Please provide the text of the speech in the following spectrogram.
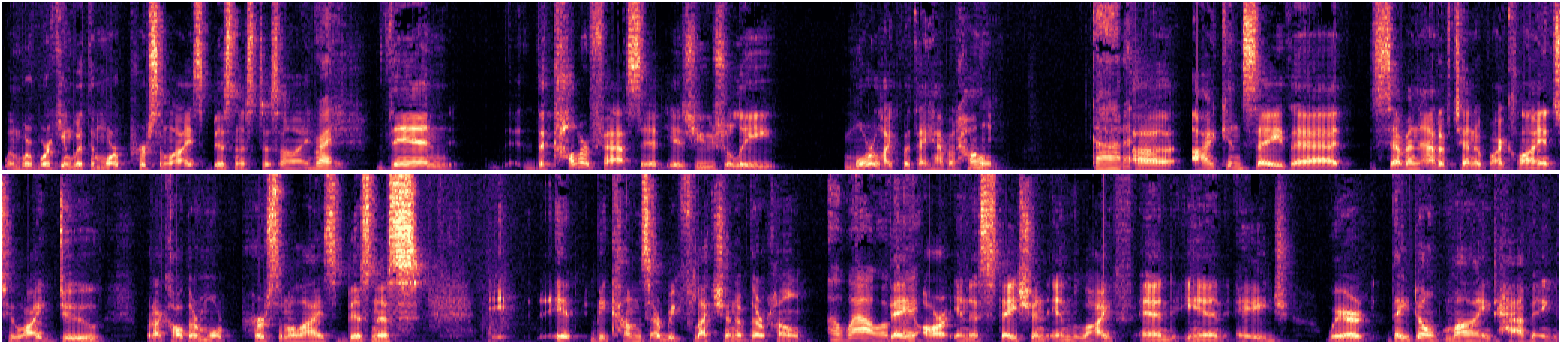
when we're working with a more personalized business design, right. then the color facet is usually more like what they have at home. Got it. Uh, I can say that seven out of 10 of my clients who I do what I call their more personalized business, it becomes a reflection of their home. Oh, wow. Okay. They are in a station in life and in age where they don't mind having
